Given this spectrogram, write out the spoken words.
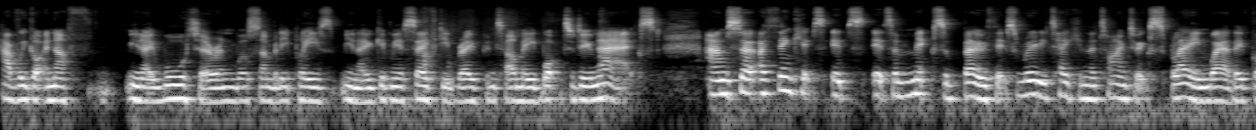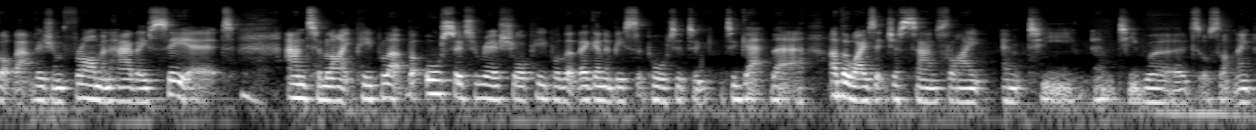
have we got enough, you know, water? And will somebody please, you know, give me a safety rope and tell me what to do next? And so I think it's it's it's a mix of both. It's really taking the time to explain where they've got that vision from and how they see it. Mm and to light people up, but also to reassure people that they're going to be supported to, to get there. Otherwise, it just sounds like empty, empty words or something.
